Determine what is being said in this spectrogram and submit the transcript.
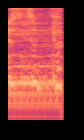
used to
